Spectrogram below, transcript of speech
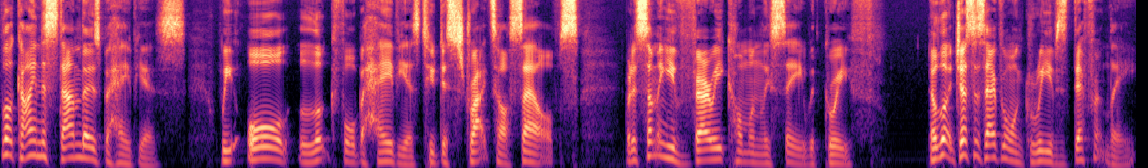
Look, I understand those behaviors. We all look for behaviors to distract ourselves, but it's something you very commonly see with grief. Now, look, just as everyone grieves differently,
